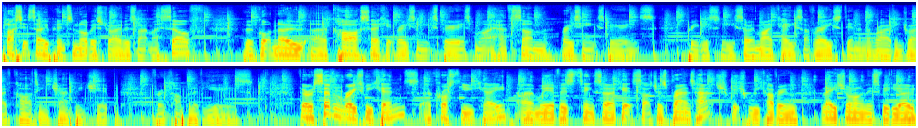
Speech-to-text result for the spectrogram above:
plus it's open to novice drivers like myself who have got no uh, car circuit racing experience but might have some racing experience previously. So, in my case, I've raced in an arrive and drive karting championship for a couple of years. There are seven race weekends across the UK, and we are visiting circuits such as Brands Hatch, which we'll be covering later on in this video,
